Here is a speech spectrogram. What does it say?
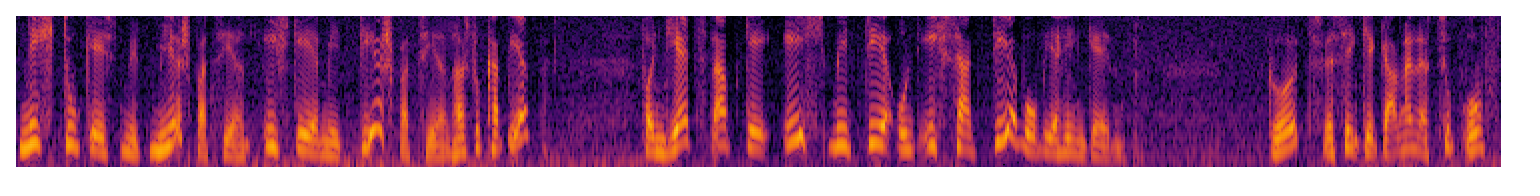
nicht du gehst mit mir spazieren, ich gehe mit dir spazieren. Hast du kapiert? Von jetzt ab gehe ich mit dir und ich sage dir, wo wir hingehen. Gut, wir sind gegangen, er ruft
